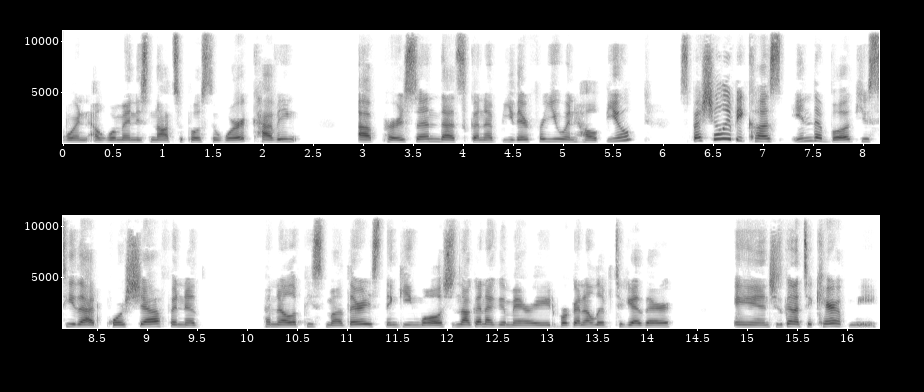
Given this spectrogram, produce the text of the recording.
when a woman is not supposed to work, having a person that's gonna be there for you and help you. Especially because in the book you see that Portia Penelope's mother is thinking, well, she's not gonna get married, we're gonna live together, and she's gonna take care of me.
